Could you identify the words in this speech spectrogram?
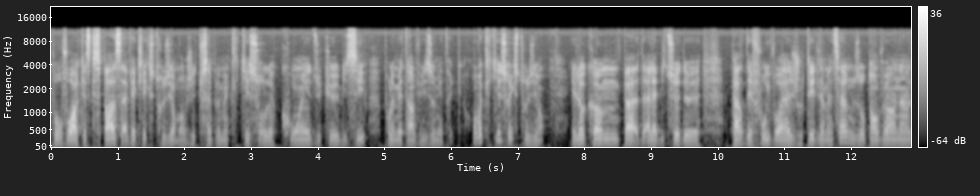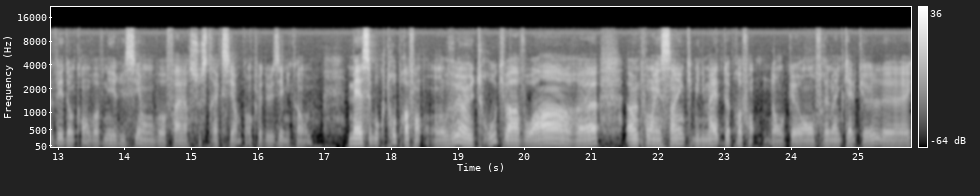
pour voir qu'est-ce qui se passe avec l'extrusion. Donc, j'ai tout simplement cliqué sur le coin du cube ici pour le mettre en vue isométrique. On va cliquer sur extrusion. Et là, comme à l'habitude, euh, par défaut, il va ajouter de la matière. Nous autres, on veut en enlever. Donc, on va venir ici, on va faire soustraction, donc le deuxième icône mais c'est beaucoup trop profond. On veut un trou qui va avoir 1.5 euh, mm de profond. Donc, euh, on ferait le même calcul.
